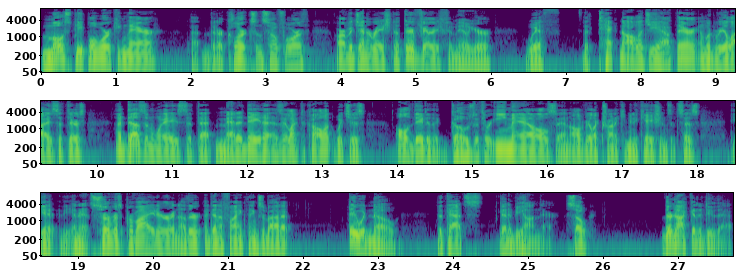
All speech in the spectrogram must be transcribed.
Most people working there uh, that are clerks and so forth are of a generation that they're very familiar with the technology out there and would realize that there's a dozen ways that that metadata, as they like to call it, which is all the data that goes with your emails and all of your electronic communications. It says the, the internet service provider and other identifying things about it. They would know that that's going to be on there. So they're not going to do that.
